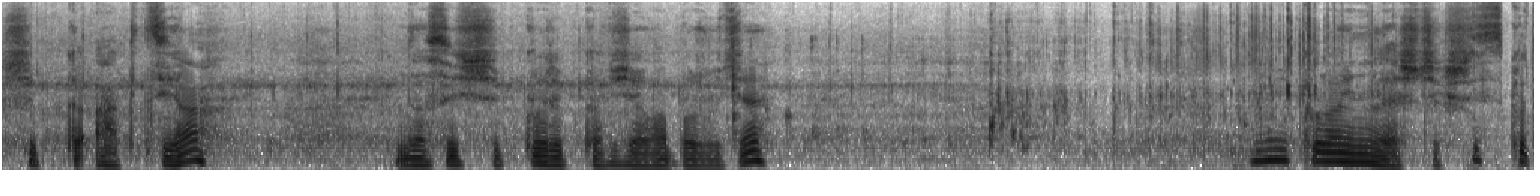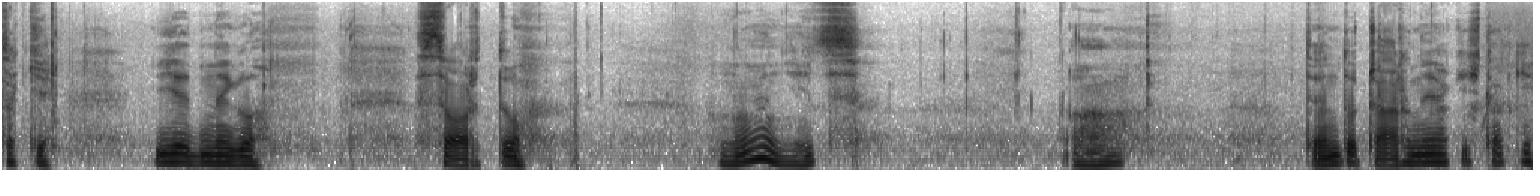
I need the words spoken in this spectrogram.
Szybka akcja. Dosyć szybko rybka wzięła po rzucie. No i kolejny leszczyk. Wszystko takie jednego sortu. No nic. A ten to czarny jakiś taki.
